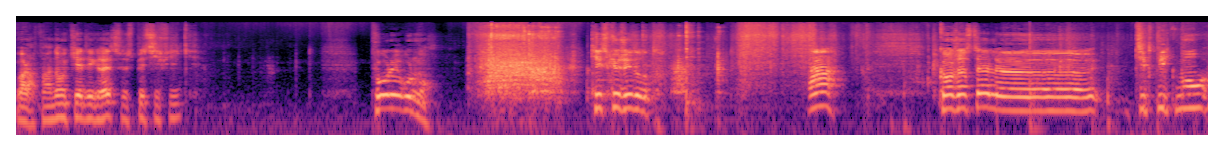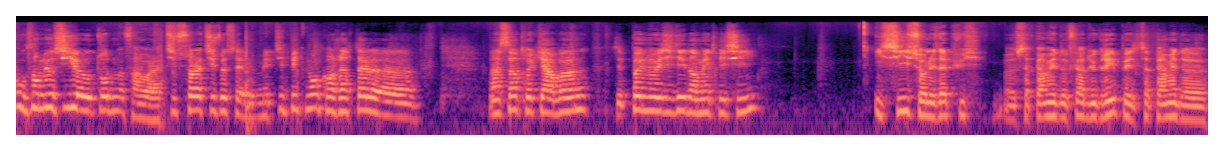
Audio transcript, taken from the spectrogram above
Voilà, enfin donc il y a des graisses spécifiques pour les roulements. Qu'est-ce que j'ai d'autre? Ah Quand j'installe euh, typiquement, ou j'en mets aussi euh, autour de, enfin voilà, sur la tige de sel, mais typiquement quand j'installe euh, un cintre carbone, c'est pas une mauvaise idée d'en mettre ici, ici sur les appuis. Euh, ça permet de faire du grip et ça permet de-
